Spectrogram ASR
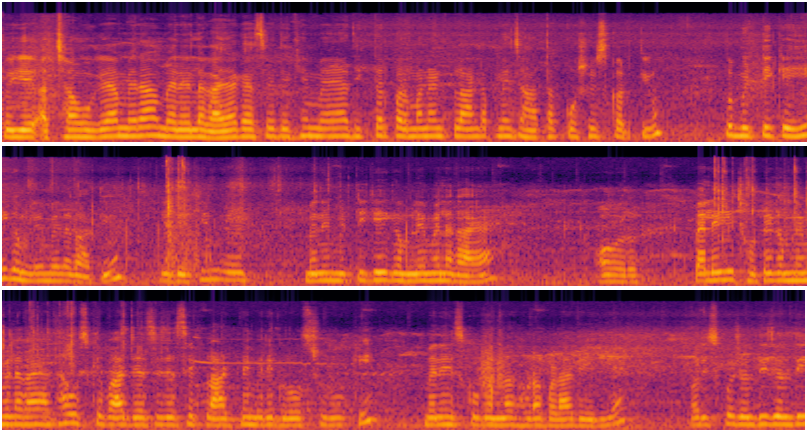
तो ये अच्छा हो गया मेरा। मैंने लगाया कैसे? देखिए, मैं अधिकतर परमानेंट प्लांट अपने जहाँ तक कोशिश करती हूँ तो मिट्टी के ही गमले में लगाती हूँ। ये देखिए, मैं, मैंने मिट्टी के ही गमले में लगाया और पहले ये छोटे गमले में लगाया था, उसके बाद जैसे जैसे प्लांट ने मेरे ग्रोथ शुरू की, मैंने इसको गमला थोड़ा बड़ा दे दिया और इसको जल्दी जल्दी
